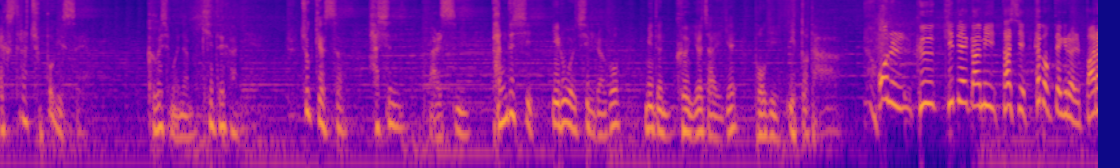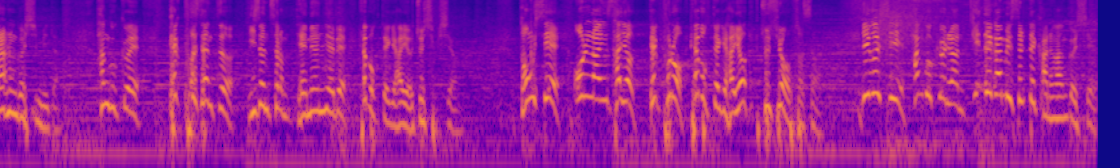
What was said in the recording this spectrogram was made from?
엑스트라 축복이 있어요. 그것이 뭐냐면 기대감이에요. 주께서 하신 말씀이 반드시 이루어지리라고 믿은 그 여자에게 복이 있도다. 오늘 그 기대감이 다시 회복되기를 바라는 것입니다. 한국교회 100% 이전처럼 대면 예배 회복되게 하여 주십시오. 동시에 온라인 사역 100% 회복되게 하여 주시옵소서. 이것이 한국교회란 기대감이 있을 때 가능한 것이에요.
